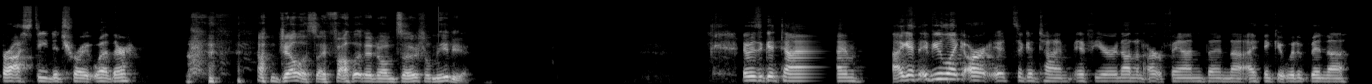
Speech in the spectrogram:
frosty Detroit weather. I'm jealous. I followed it on social media. It was a good time. I guess if you like art, it's a good time. If you're not an art fan, then uh, I think it would have been a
